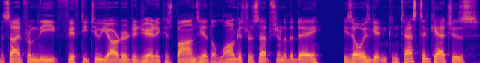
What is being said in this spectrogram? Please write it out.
Aside from the 52 yarder to Jadakis Bonds, he had the longest reception of the day. He's always getting contested catches.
